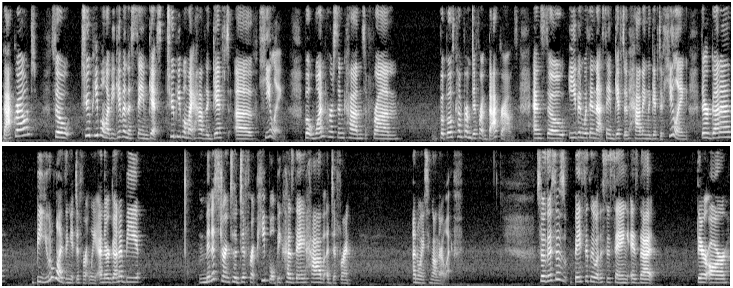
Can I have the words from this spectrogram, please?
background. So, two people might be given the same gifts. Two people might have the gift of healing, but one person comes from but both come from different backgrounds. And so, even within that same gift of having the gift of healing, they're gonna be utilizing it differently and they're gonna be ministering to different people because they have a different anointing on their life. So this is basically what this is saying is that there are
